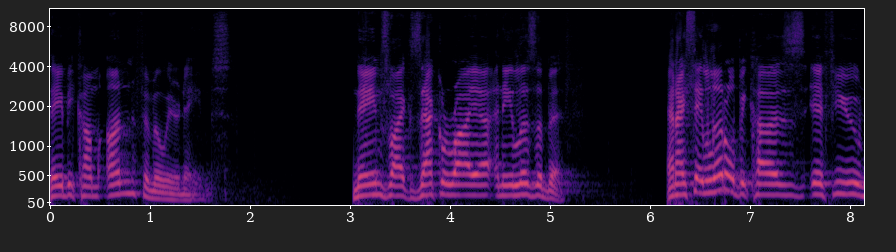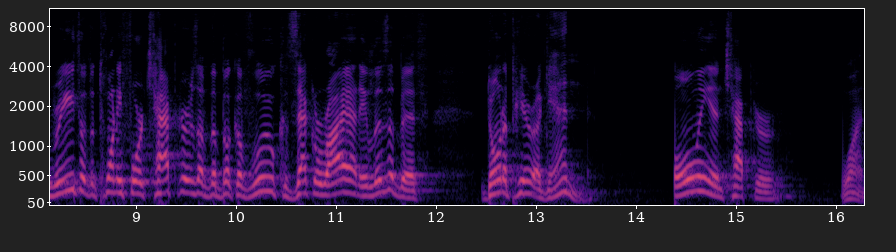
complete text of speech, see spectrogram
They become unfamiliar names. Names like Zechariah and Elizabeth. And I say little because if you read through the 24 chapters of the book of Luke, Zechariah and Elizabeth don't appear again, only in chapter 1.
